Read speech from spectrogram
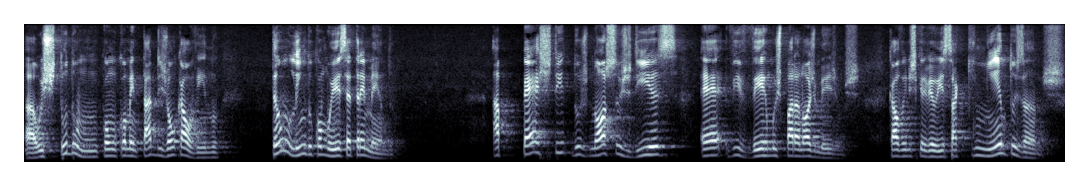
uh, o estudo 1, com o comentário de João Calvino, tão lindo como esse é tremendo. A peste dos nossos dias é vivermos para nós mesmos. Calvino escreveu isso há 500 anos.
